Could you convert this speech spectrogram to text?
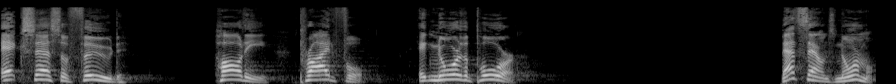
excess of food, haughty, prideful, ignore the poor. That sounds normal.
